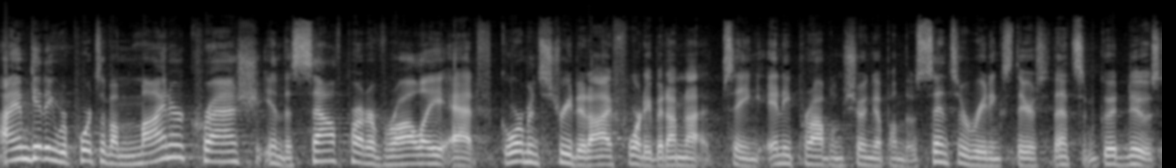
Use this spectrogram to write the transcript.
I am getting reports of a minor crash in the south part of Raleigh at Gorman Street at I 40, but I'm not seeing any problems showing up on those sensor readings there, so that's some good news.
